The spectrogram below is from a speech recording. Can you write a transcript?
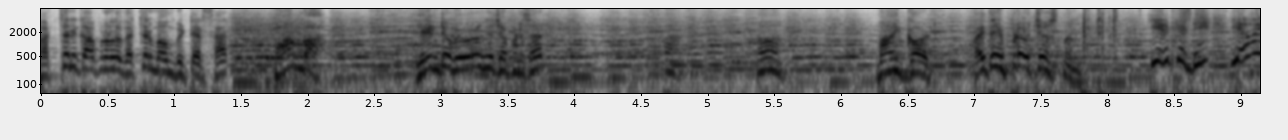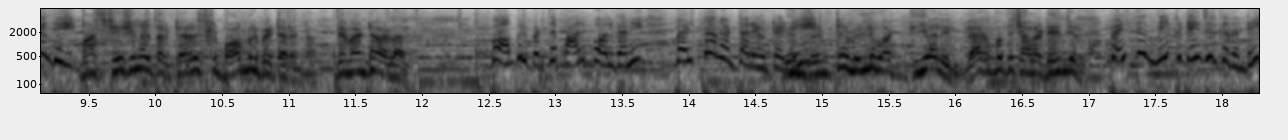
పచ్చని కాపురంలో వెచ్చని బాంబు పెట్టారు సార్. బాంబా? ఏంటో వివరంగా చెప్పండి సార్. మై గాడ్. అయితే ఇప్పుడే వచ్చేస్తున్నాను. ఏంటండి ఏమైంది? మా స్టేషన్లో ఇద్దరు టెర్రరిస్టులు బాంబులు పెట్టారంట. నేను వెంటనే వెళ్ళాలి. బాంబులు పెడితే పారిపోవాలి గాని వెళ్తానంటారేమిటండి? వెంటనే వెళ్ళి వాటిని తీయాలి. లేకపోతే చాలా డేంజర్ వెళ్తే మీకు డేంజర్ కదండి?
